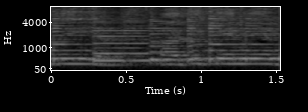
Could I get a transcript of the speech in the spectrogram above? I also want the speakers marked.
Speaker 1: দিয়া আদিকে নেব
